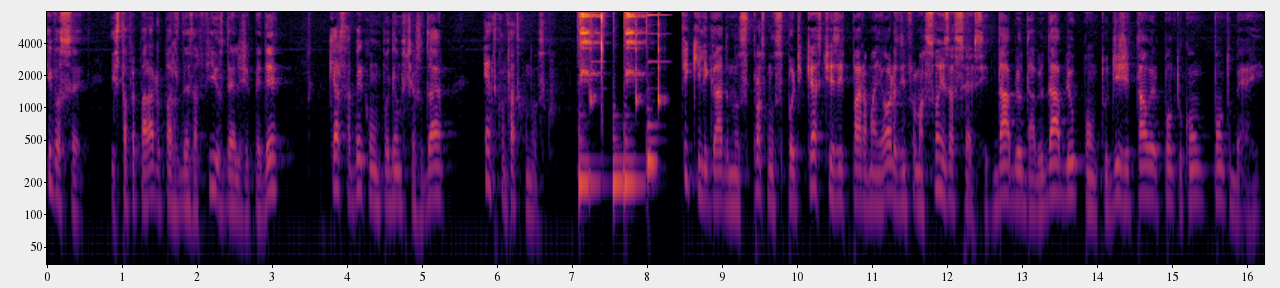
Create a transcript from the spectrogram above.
E você, está preparado para os desafios da LGPD? Quer saber como podemos te ajudar? Entre em contato conosco. Fique ligado nos próximos podcasts e para maiores informações acesse www.digitower.com.br.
